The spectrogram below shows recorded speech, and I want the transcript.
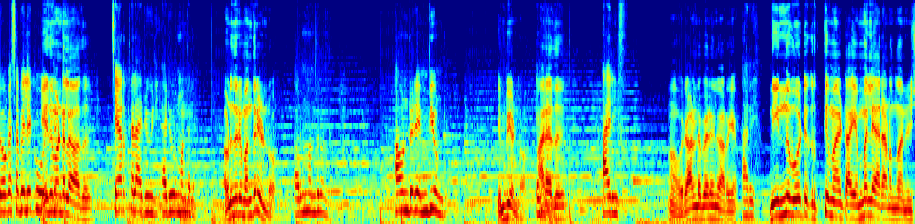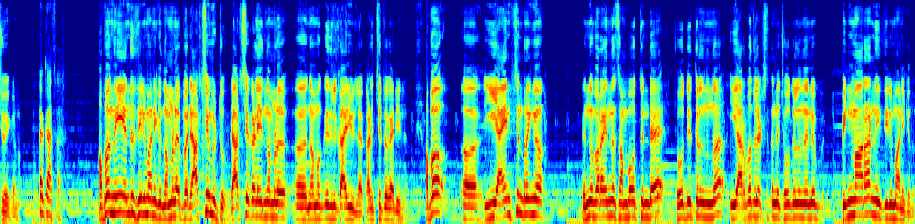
ലോകസഭയിലേക്ക് ഏത് മണ്ഡലമാ അത്? ചേർത്തല അരൂർ അരൂർ മണ്ഡലം. അവിടുന്ന് ഒരു മന്ത്രി ഉണ്ടോ അവിടുന്ന് മന്ത്രിയുണ്ട്. അതുകൊണ്ട് ഒരു എം പി ഉണ്ട്. എം പി ഉണ്ടോ? ആരാത്? ആരിഫ്. ആ ഒരാളുടെ പേരെങ്കിലും അറിയാം. നീ ഇന്ന് പോയിട്ട് കൃത്യമായിട്ട് ആ എം എൽ എ ആരാണെന്ന് അന്വേഷിച്ച് വെക്കണം അപ്പൊ നീ എന്ത് തീരുമാനിക്കും? നമ്മളിപ്പോ രാഷ്ട്രീയം വിട്ടു. രാഷ്ട്രീയ കളിയിൽ നമ്മൾ നമുക്ക് ഇതിൽ കാര്യമില്ല. കളിച്ചിട്ട് കാര്യമില്ല. അപ്പൊ ഈ അയൻസിൻ റിങ് എന്ന് പറയുന്ന സംഭവത്തിന്റെ ചോദ്യത്തിൽ നിന്ന് ഈ അറുപത് ലക്ഷത്തിന്റെ ചോദ്യത്തിൽ നിന്ന് പിന്മാറാൻ നീ തീരുമാനിക്കുന്നു.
